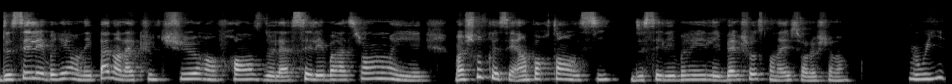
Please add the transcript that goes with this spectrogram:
de célébrer. On n'est pas dans la culture en France de la célébration, et moi je trouve que c'est important aussi de célébrer les belles choses qu'on a eues sur le chemin. Oui.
